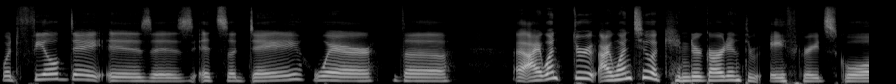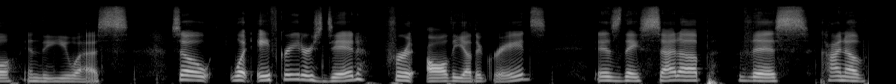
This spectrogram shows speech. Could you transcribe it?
what field day is is it's a day where the I went through I went to a kindergarten through 8th grade school in the US. So what 8th graders did for all the other grades is they set up this kind of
